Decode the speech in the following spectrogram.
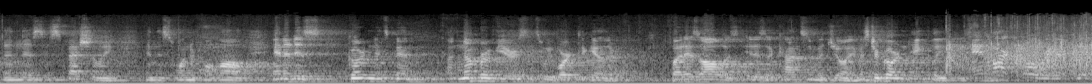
than this, especially in this wonderful hall. And it is, Gordon, it's been a number of years since we worked together, but as always, it is a consummate joy. Mr. Gordon Hinckley. And Mark over here too.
